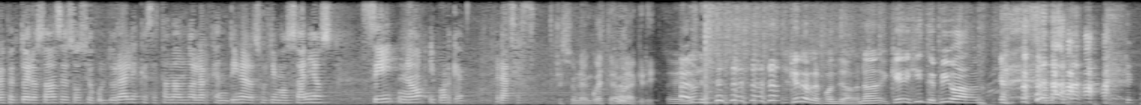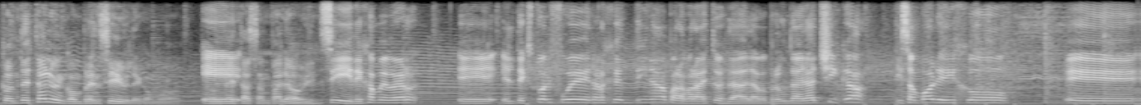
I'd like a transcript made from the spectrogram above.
respecto de los avances socioculturales que se están dando en la Argentina en los últimos años? Sí, no y por qué. Gracias. Es una encuesta de Macri. Eh, no- ¿Qué le respondió? No, ¿Qué dijiste, piba? Contestó algo incomprensible como Eh, contesta Zampalovi. Sí, déjame ver. Eh, el textual fue en Argentina. Para, para, esto es la, la pregunta de la chica. Y San Pablo le dijo. eh,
